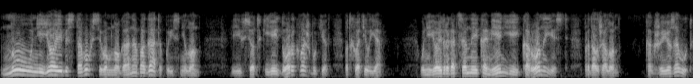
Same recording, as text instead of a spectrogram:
«Ну, у нее и без того всего много, она богата», — пояснил он. «И все-таки ей дорог ваш букет», — подхватил я. «У нее и драгоценные каменья, и корона есть», — продолжал он. «Как же ее зовут?»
